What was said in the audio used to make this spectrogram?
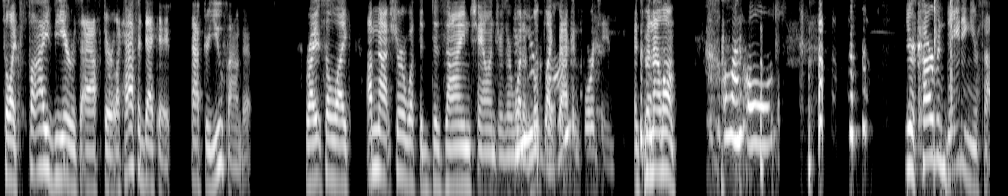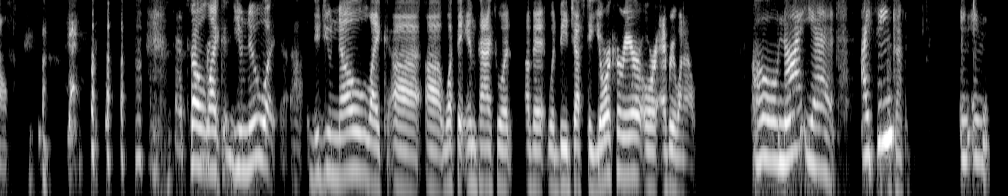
So like five years after, like half a decade after you found it, right? So like I'm not sure what the design challenges or what it looked long? like back in 14. It's been that long. oh, I'm old. You're carbon dating yourself so like you knew what did you know like uh uh what the impact would of it would be just to your career or everyone else oh not yet i think okay. and and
